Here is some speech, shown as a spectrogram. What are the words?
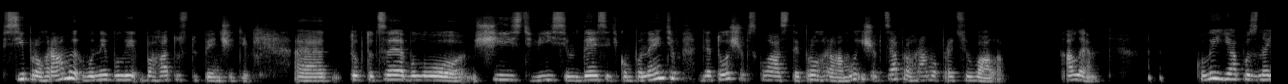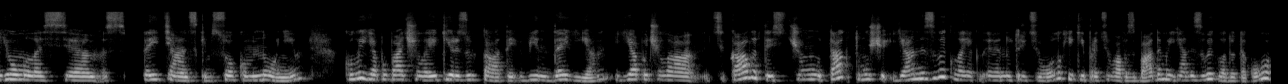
Всі програми вони були багатоступенчаті. Е, Тобто, це було 6, 8, 10 компонентів для того, щоб скласти програму і щоб ця програма працювала. Але коли я познайомилася з таїтянським соком Ноні, коли я побачила, які результати він дає, я почала цікавитись, чому так, тому що я не звикла, як е, нутриціолог, який працював з БАДами, я не звикла до такого,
